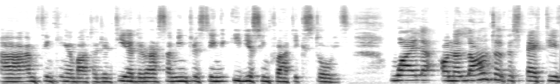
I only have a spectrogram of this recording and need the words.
uh, I'm thinking about Argentina. There are some interesting idiosyncratic stories. While on a long-term perspective,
